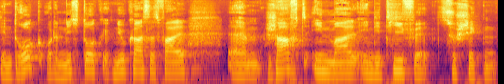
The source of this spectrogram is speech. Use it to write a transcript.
den Druck oder nicht Druck, im Newcastles Fall, ähm, schafft, ihn mal in die Tiefe zu schicken.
